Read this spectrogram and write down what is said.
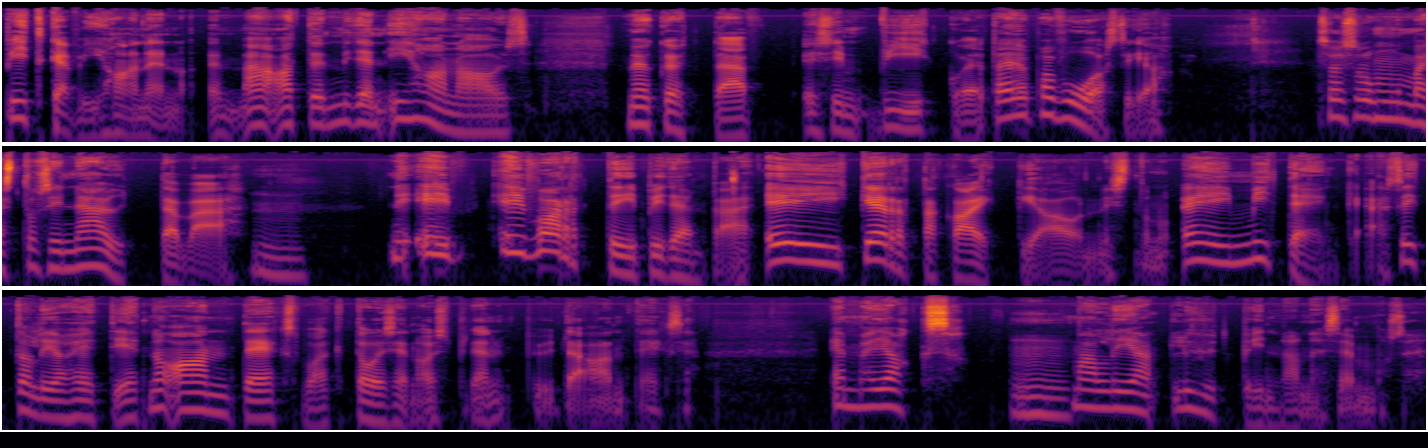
pitkävihanen. Mä ajattelin, että miten ihanaa olisi mököttää esim. viikkoja tai jopa vuosia. Se olisi ollut mun mielestä tosi näyttävää. Mm. Niin ei, ei varttia pitempään, ei kerta kaikkia onnistunut, ei mitenkään. Sitten oli jo heti, että no anteeksi, vaikka toisen olisi pitänyt pyytää anteeksi. En mä jaksa. Mm. Mä oon liian lyhytpinnainen semmoiseen.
